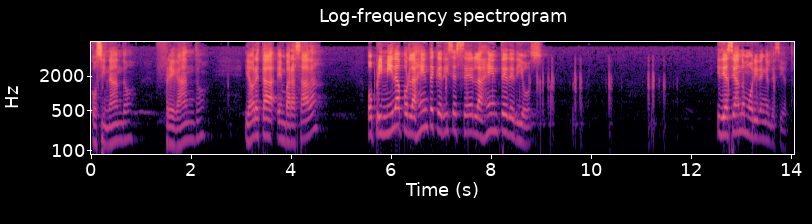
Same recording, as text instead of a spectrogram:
cocinando, fregando, y ahora está embarazada, oprimida por la gente que dice ser la gente de Dios y deseando morir en el desierto.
